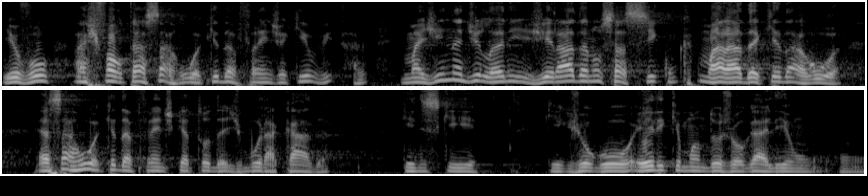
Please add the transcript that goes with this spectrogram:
eu vou asfaltar essa rua aqui da frente aqui. Vi, imagina a Dilane girada no saci com o camarada aqui da rua. Essa rua aqui da frente que é toda esburacada, que diz que, que jogou, ele que mandou jogar ali um, um,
